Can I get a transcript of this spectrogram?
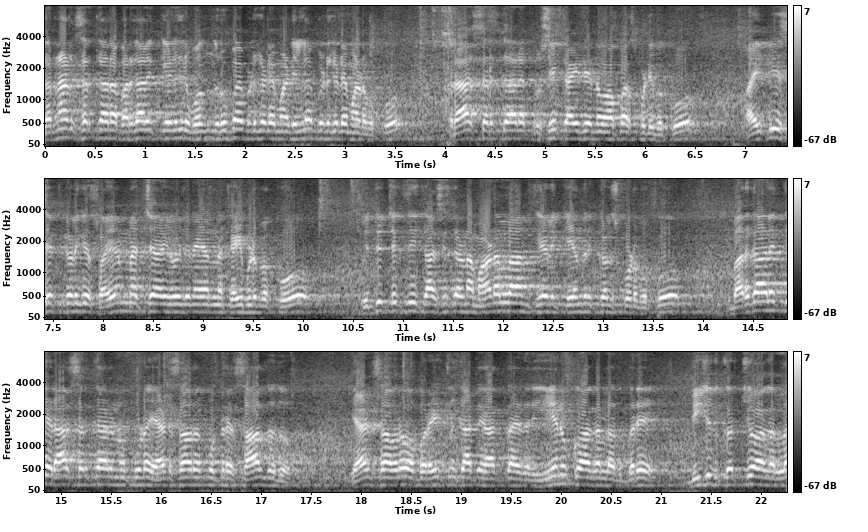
ಕರ್ನಾಟಕ ಸರ್ಕಾರ ಬರಗಾಲಕ್ಕೆ ಕೇಳಿದರೆ ಒಂದು ರೂಪಾಯಿ ಬಿಡುಗಡೆ ಮಾಡಿಲ್ಲ, ಬಿಡುಗಡೆ ಮಾಡಬೇಕು. ರಾಜ್ಯ ಸರ್ಕಾರ ಕೃಷಿ ಕಾಯ್ದೆಯನ್ನು ವಾಪಸ್ ಪಡಿಬೇಕು. ಐ ಪಿ ಸೆಟ್ಗಳಿಗೆ ಸ್ವಯಂ ಮೆಚ್ಚ ಯೋಜನೆಯನ್ನು ಕೈ ಬಿಡಬೇಕು ವಿದ್ಯುತ್ ಶಕ್ತಿ ಖಾಸಗೀಕರಣ ಮಾಡಲ್ಲ ಅಂತೇಳಿ ಕೇಂದ್ರಕ್ಕೆ ಕಳಿಸ್ಕೊಡ್ಬೇಕು. ಬರಗಾಲಕ್ಕೆ ರಾಜ್ಯ ಸರ್ಕಾರನೂ ಕೂಡ ಎರಡು ಸಾವಿರ ಕೊಟ್ಟರೆ ಸಾಲದದು. ಎರಡು ಸಾವಿರ ಒಬ್ಬ ರೈತನ ಖಾತೆಗೆ ಹಾಕ್ತಾ ಇದ್ದಾರೆ. ಏನಕ್ಕೂ ಆಗಲ್ಲ, ಅದು ಬರೀ ಬೀಜದ ಖರ್ಚು ಆಗಲ್ಲ.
